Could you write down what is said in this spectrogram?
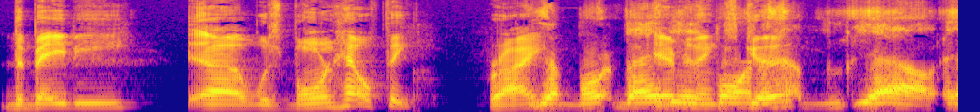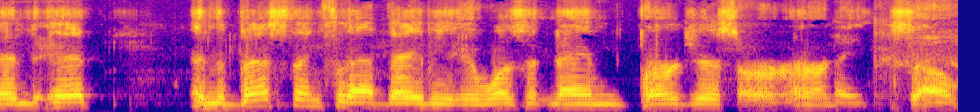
the baby uh, was born healthy, right? Yeah, bo- baby Everything's born. good. Yeah, and it and the best thing for that baby, it wasn't named Burgess or Ernie. So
